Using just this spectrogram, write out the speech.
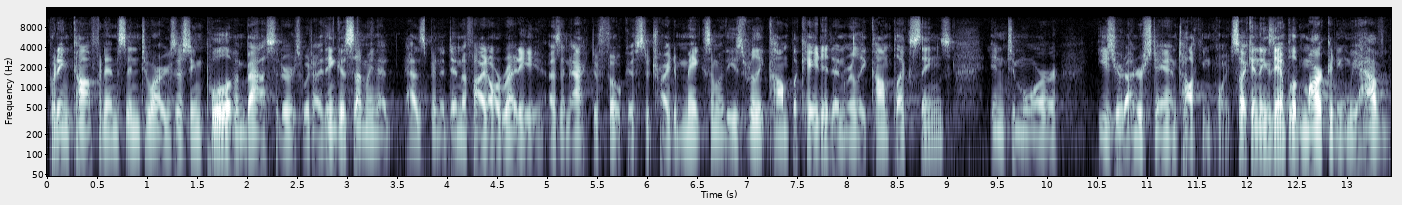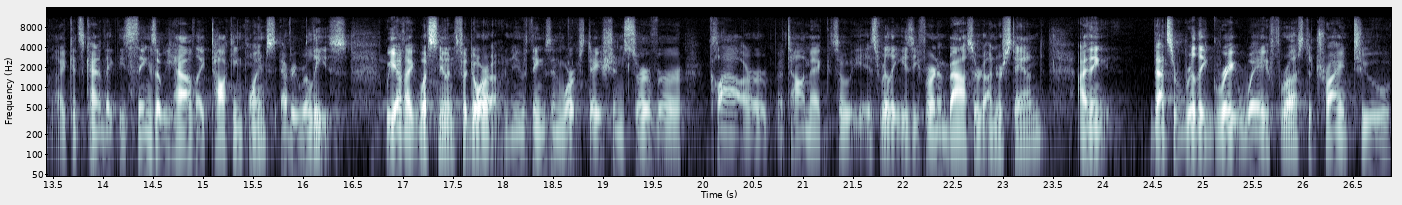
putting confidence into our existing pool of ambassadors, which I think is something that has been identified already as an active focus to try to make some of these really complicated and really complex things into more easier to understand talking points. So like an example of marketing, we have like it's kind of like these things that we have like talking points every release. We have like what's new in Fedora, new things in workstation, server, cloud, or atomic. So it's really easy for an ambassador to understand. I think that's a really great way for us to try to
